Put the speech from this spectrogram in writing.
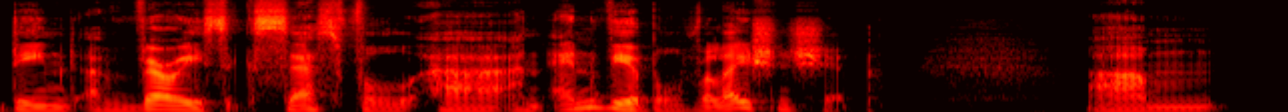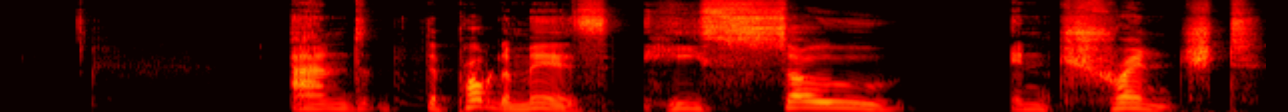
deemed a very successful uh, and enviable relationship. Um, and the problem is, he's so entrenched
